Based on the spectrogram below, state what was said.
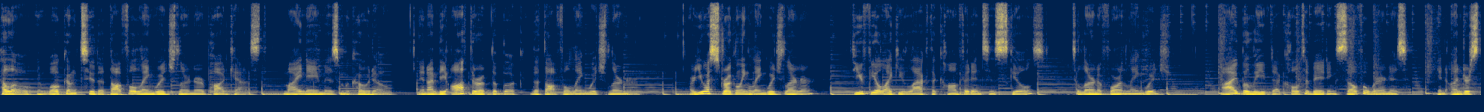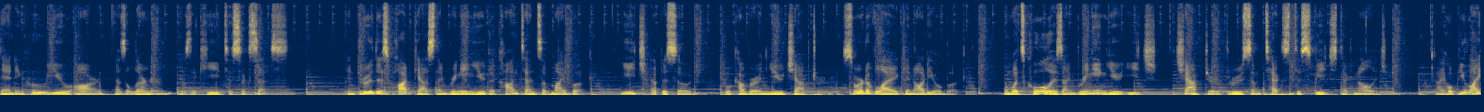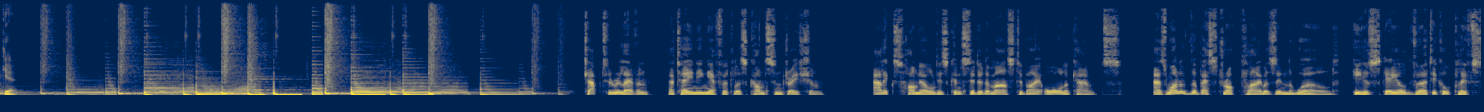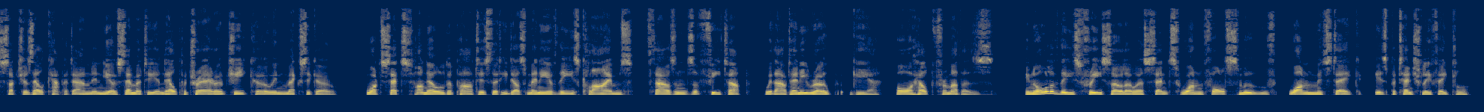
Hello, and welcome to the Thoughtful Language Learner podcast. My name is Makoto, and I'm the author of the book, The Thoughtful Language Learner. Are you a struggling language learner? Do you feel like you lack the confidence and skills to learn a foreign language? I believe that cultivating self awareness and understanding who you are as a learner is the key to success. And through this podcast, I'm bringing you the contents of my book. Each episode will cover a new chapter, sort of like an audiobook. And what's cool is I'm bringing you each chapter through some text to speech technology. I hope you like it. Chapter 11 Attaining Effortless Concentration. Alex Honnold is considered a master by all accounts. As one of the best rock climbers in the world, he has scaled vertical cliffs such as El Capitan in Yosemite and El Potrero Chico in Mexico. What sets Honnold apart is that he does many of these climbs, thousands of feet up, without any rope, gear, or help from others. In all of these free solo ascents one false move, one mistake, is potentially fatal.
